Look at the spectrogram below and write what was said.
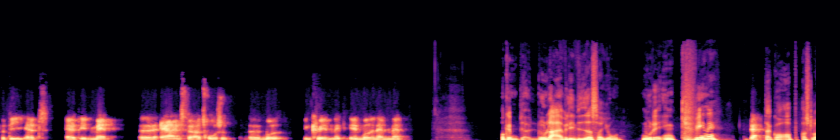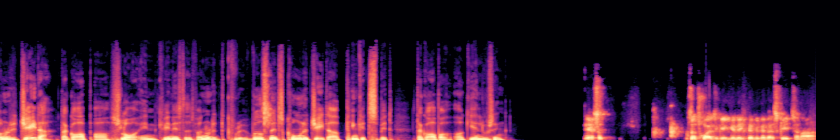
fordi at, at en mand øh, er en større trussel øh, mod en kvinde, ikke, end mod en anden mand. Okay, nu leger vi lige videre så, Jon. Nu er det en kvinde, ja. der går op og slår. Nu er det Jada, der går op og slår en kvinde i stedet for. Nu er det Will Smiths kone, Jada Pinkett Smith, der går op og, og giver en losing. Ja, så, så tror jeg til gengæld ikke, det ville været sket så meget.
